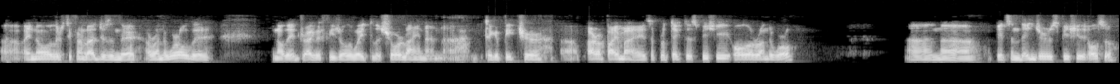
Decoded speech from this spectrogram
Uh, I know there's different lodges in there around the world. They, you know, they drag the fish all the way to the shoreline and uh, take a picture. Uh, arapaima is a protected species all around the world, and uh, it's endangered species also.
